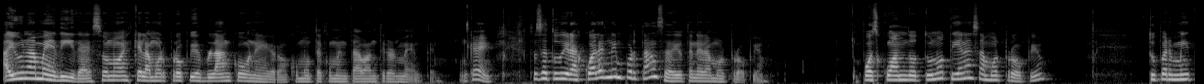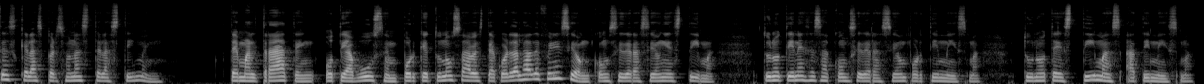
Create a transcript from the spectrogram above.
hay una medida. Eso no es que el amor propio es blanco o negro, como te comentaba anteriormente. ¿Ok? Entonces tú dirás, ¿cuál es la importancia de yo tener amor propio? Pues cuando tú no tienes amor propio, tú permites que las personas te lastimen, te maltraten o te abusen porque tú no sabes, ¿te acuerdas la definición? Consideración y estima. Tú no tienes esa consideración por ti misma tú no te estimas a ti misma,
